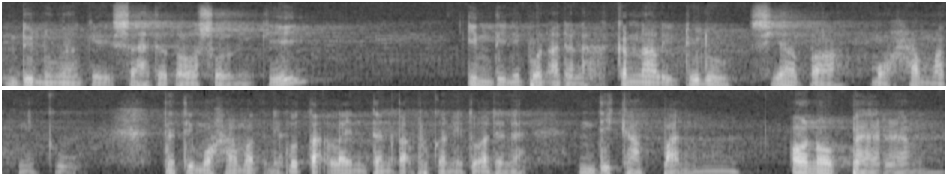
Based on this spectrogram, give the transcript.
dunungake syahadat Rasul niki intinya pun adalah kenali dulu siapa Muhammad niku. Jadi Muhammad niku tak lain dan tak bukan itu adalah di kapan ono barang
